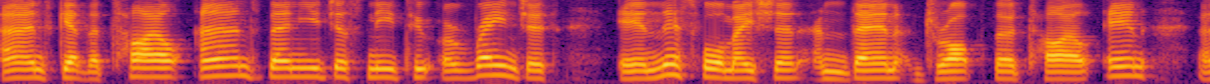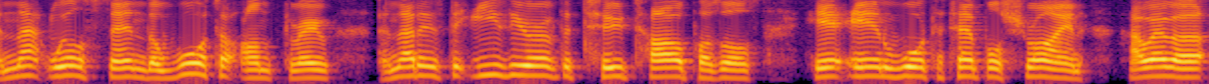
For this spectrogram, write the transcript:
and get the tile and then you just need to arrange it in this formation and then drop the tile in and that will send the water on through and that is the easier of the two tile puzzles here in Water Temple Shrine However,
